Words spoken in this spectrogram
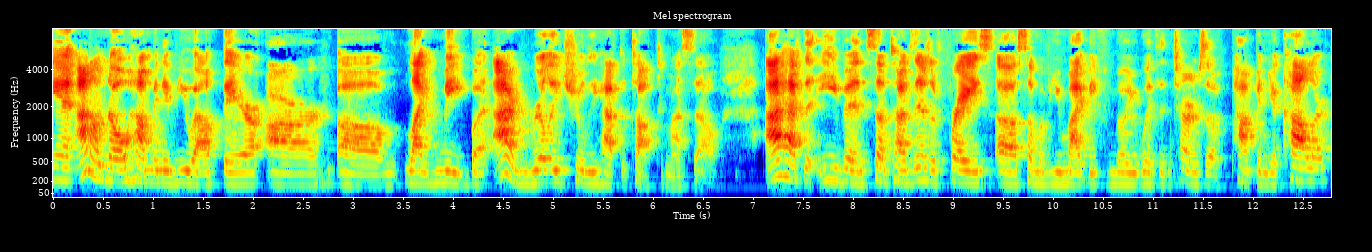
And I don't know how many of you out there are um, like me, but I really truly have to talk to myself. I have to even sometimes there's a phrase uh, some of you might be familiar with in terms of popping your collar.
